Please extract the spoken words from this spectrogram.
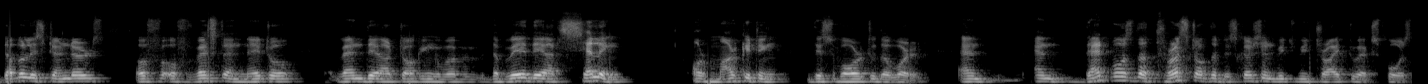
double standards of of west and NATO when they are talking the way they are selling और marketing this war to the world and and that was the thrust of the discussion which we try to expose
